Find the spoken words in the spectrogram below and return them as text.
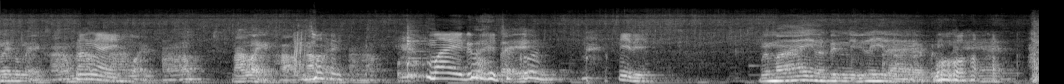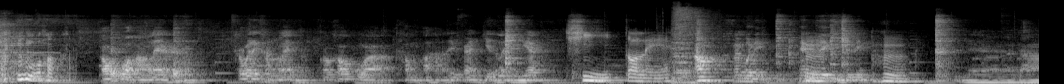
ไม่ตรงไหนครับนั่นไงน่าอร่อยครับน่าอร่อยครับน่าอร่อยครับไม่ด้วยแต่ทุกคนนี่ดิไม่ไม่มันเป็นอย่างนี้เลยแหละเป็นอย่างนี้แหละว้าเข้าครัวครั้งแรกนะครับเข้าไปในครั้งแรกก็เข้าครัวทำอาหารให้แฟนกินอะไรอย่างเงี้ยขี่ต่อแหลเอ้าไม่บดิให้ไม่ได้กินเลยดิหืมแย่ได้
